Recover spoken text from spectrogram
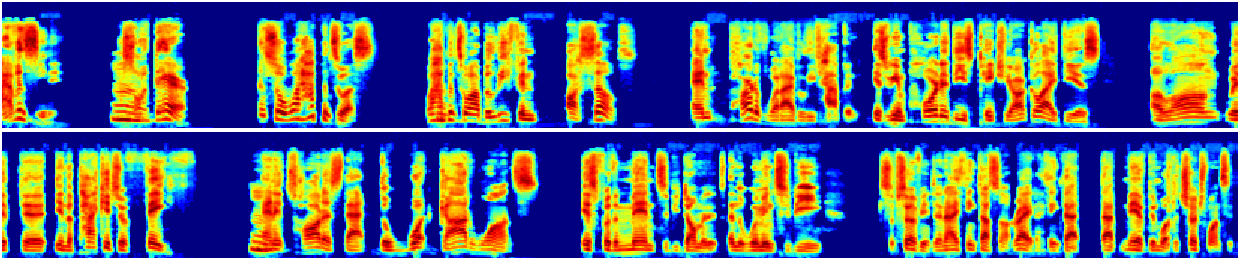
I haven't seen it. I saw Mm. it there. And so what happened to us? What happened to our belief in ourselves? And part of what I believe happened is we imported these patriarchal ideas along with the in the package of faith. Mm. And it taught us that the what God wants is for the men to be dominant and the women to be subservient. And I think that's not right. I think that that may have been what the church wanted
